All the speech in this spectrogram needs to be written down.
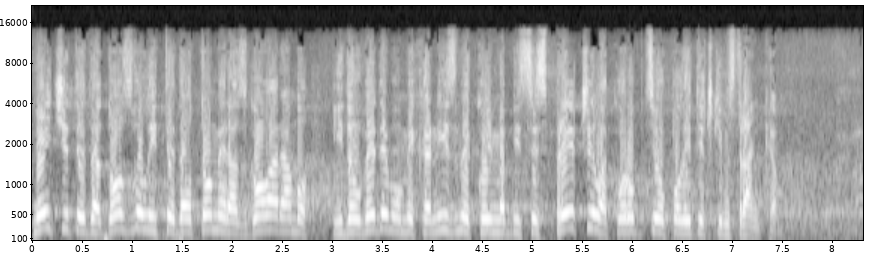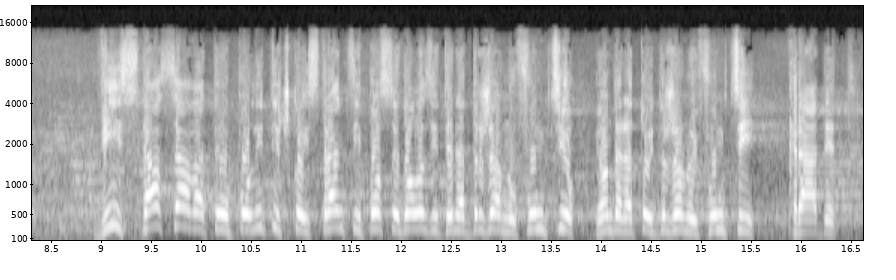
nećete da dozvolite da o tome razgovaramo i da uvedemo mehanizme kojima bi se sprečila korupcija u političkim strankama? Vi stasavate u političkoj stranci i posle dolazite na državnu funkciju i onda na toj državnoj funkciji kradete.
